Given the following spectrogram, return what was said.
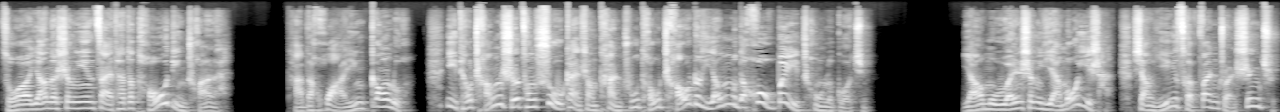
左阳的声音在他的头顶传来。他的话音刚落，一条长蛇从树干上探出头，朝着杨木的后背冲了过去。杨木闻声，眼眸一闪，向一侧翻转身去，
